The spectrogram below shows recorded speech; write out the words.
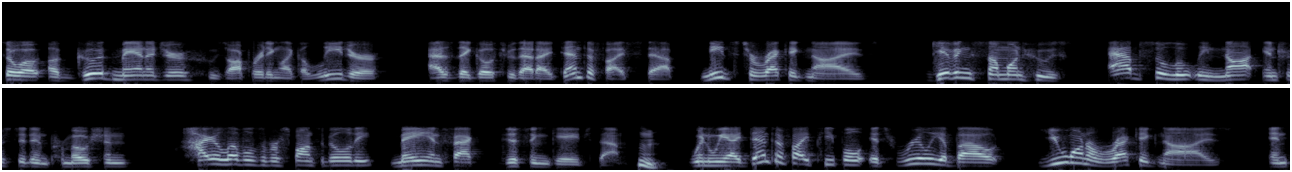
So a, a good manager who's operating like a leader as they go through that identify step needs to recognize giving someone who's absolutely not interested in promotion higher levels of responsibility may in fact disengage them. Hmm. When we identify people, it's really about you want to recognize and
